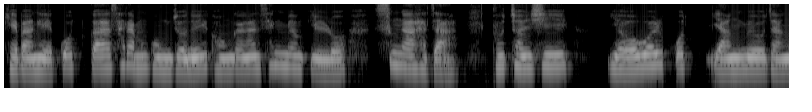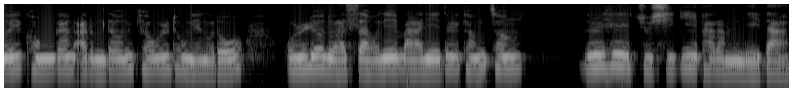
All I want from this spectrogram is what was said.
개방해 꽃과 사람 공존의 건강한 생명길로 승하하자. 부천시 여월꽃 양묘장의 건강 아름다운 겨울 동행으로 올려놓았사오니 많이들 경청을 해주시기 바랍니다.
